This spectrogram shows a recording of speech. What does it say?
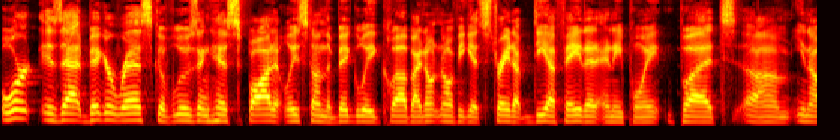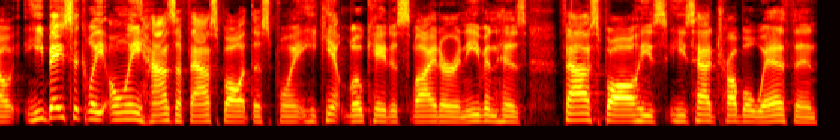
Ort is at bigger risk of losing his spot, at least on the big league club. I don't know if he gets straight up DFA'd at any point, but, um, you know, he basically only has a fastball at this point. He can't locate his slider, and even his fastball, he's, he's had trouble with. And,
